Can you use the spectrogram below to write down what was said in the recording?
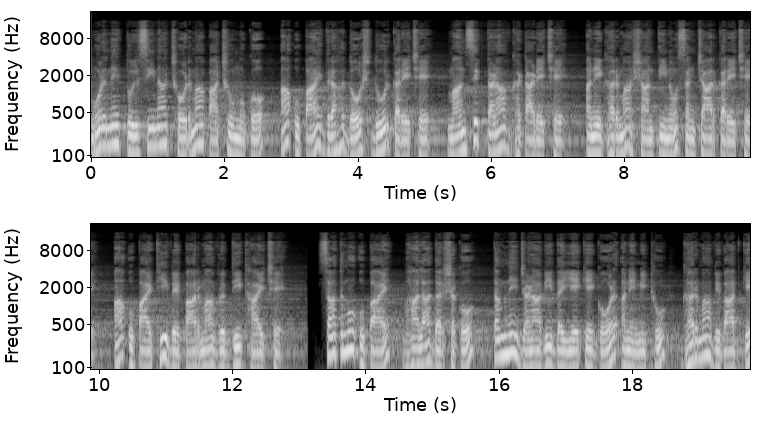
મૂળને તુલસીના છોડમાં પાછું મૂકો. આ ઉપાય ગ્રહ દોષ દૂર કરે છે, માનસિક તણાવ ઘટાડે છે અને ઘરમાં શાંતિનો સંચાર કરે છે. આ ઉપાયથી વેપારમાં વૃદ્ધિ થાય છે. સાતમો ઉપાય, ભાલા દર્શકો, તમને જણાવી દઈએ કે ગોળ અને મીઠું ઘરમાં વિવાદ કે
